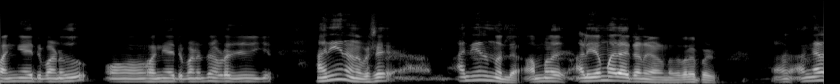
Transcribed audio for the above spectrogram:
ഭംഗിയായിട്ട് പണിതു ഭംഗിയായിട്ട് പണിത് അവിടെ ജീവിക്കും അനിയനാണ് പക്ഷേ അനിയനൊന്നുമല്ല. നമ്മൾ അളിയന്മാരായിട്ടാണ് കാണുന്നത് പലപ്പോഴും. അങ്ങനെ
